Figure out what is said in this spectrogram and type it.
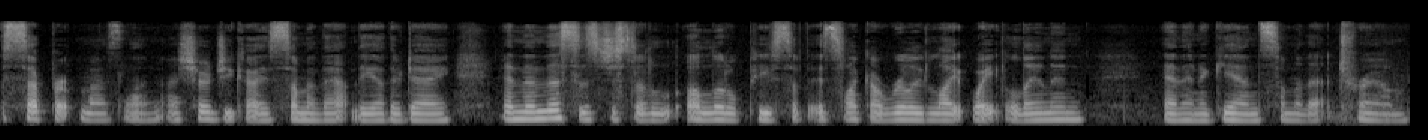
separate muslin. I showed you guys some of that the other day. And then this is just a, a little piece of, it's like a really lightweight linen. And then again, some of that trim.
